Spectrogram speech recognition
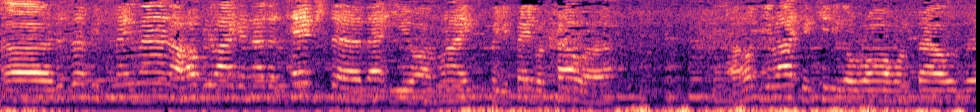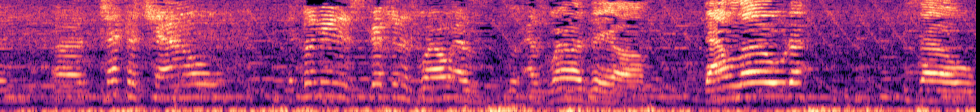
Uh, this is Epic Mega Man. I hope you like another texture that you um, like for your favorite color. I hope you like it, Kitty Go Raw 1000. Uh, check the channel. It's going to be in the description as well as as well as the um, download. So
